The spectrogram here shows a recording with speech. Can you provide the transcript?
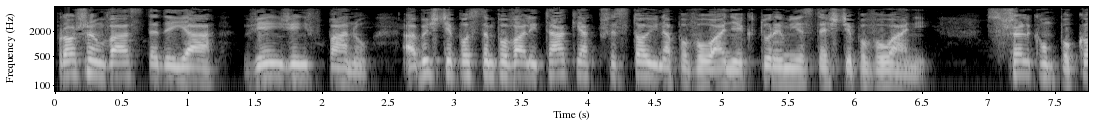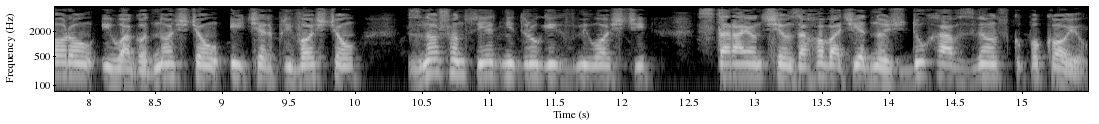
Proszę was tedy ja, więzień w Panu, abyście postępowali tak, jak przystoi na powołanie, którym jesteście powołani, z wszelką pokorą i łagodnością i cierpliwością, znosząc jedni drugich w miłości, starając się zachować jedność ducha w związku pokoju.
